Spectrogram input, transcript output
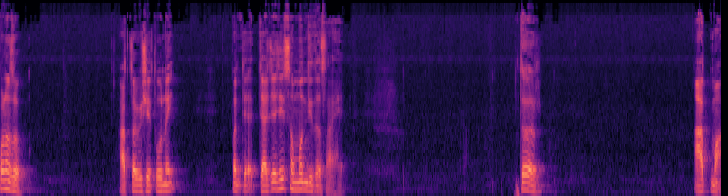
पण असो आजचा विषय तो नाही. पण त्या त्याच्याशी संबंधित असा आहे. तर आत्मा.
